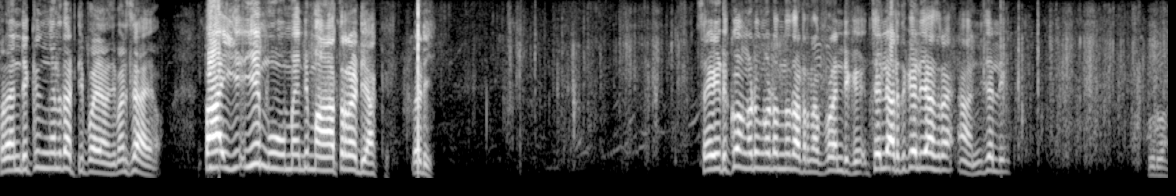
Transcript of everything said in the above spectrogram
ഫ്രണ്ടിക്ക് ഇങ്ങനെ തട്ടിപ്പോയാൽ മതി മനസ്സിലായോ? അപ്പം ഈ മൂവ്മെന്റ് മാത്രം റെഡിയാക്ക് റെഡി സൈഡിക്കും അങ്ങോട്ടും ഇങ്ങോട്ടും ഒന്ന് തട്ടണം ഫ്രണ്ടിക്ക്. ചെല്ലി അടുത്തേക്ക് ചെല്ലി ജാസ്ര ആ നീ ചെല്ലി. കൂടുവാ.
